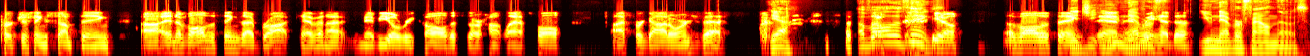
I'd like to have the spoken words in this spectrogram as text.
purchasing something. Uh, and of all the things I brought, Kevin, I, maybe you'll recall this is our hunt last fall. I forgot orange vest. Yeah, of So, all the things, You know, of all the things, Did you- you and, never- we had to. you never found those.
